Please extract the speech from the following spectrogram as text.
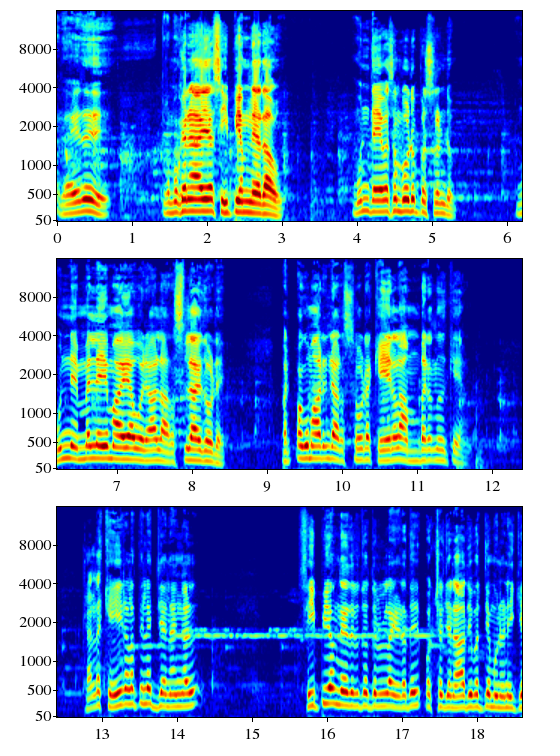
അതായത് പ്രമുഖനായ സി പി എം നേതാവും മുൻ ദേവസ്വം ബോർഡ് പ്രസിഡന്റും മുൻ എം എൽ എയുമായ ഒരാൾ അറസ്റ്റിലായതോടെ പത്മകുമാറിന്റെ അറസ്റ്റോടെ കേരളം അമ്പരന്ന് നിൽക്കുകയാണ്. കാരണം കേരളത്തിലെ ജനങ്ങൾ സി പി എം നേതൃത്വത്തിലുള്ള ഇടതുപക്ഷ ജനാധിപത്യ മുന്നണിക്ക്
